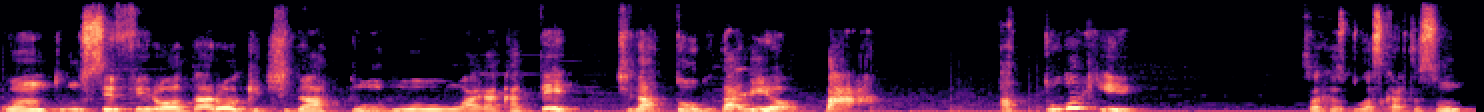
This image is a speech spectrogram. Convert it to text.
quanto um Sephiroth Tarot, que te dá tudo, ou um HKT, te dá tudo, tá ali, ó, pá! Tá tudo aqui. Só que as duas cartas são.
